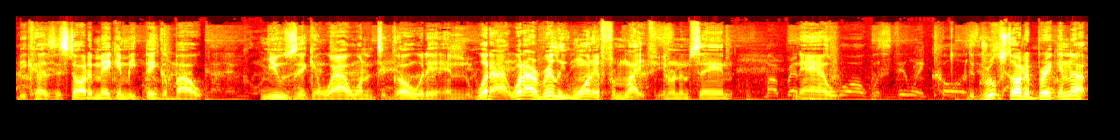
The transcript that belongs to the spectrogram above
because it started making me think about music and where I wanted to go with it and what I what I really wanted from life. You know what I'm saying? Now the group started breaking up.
